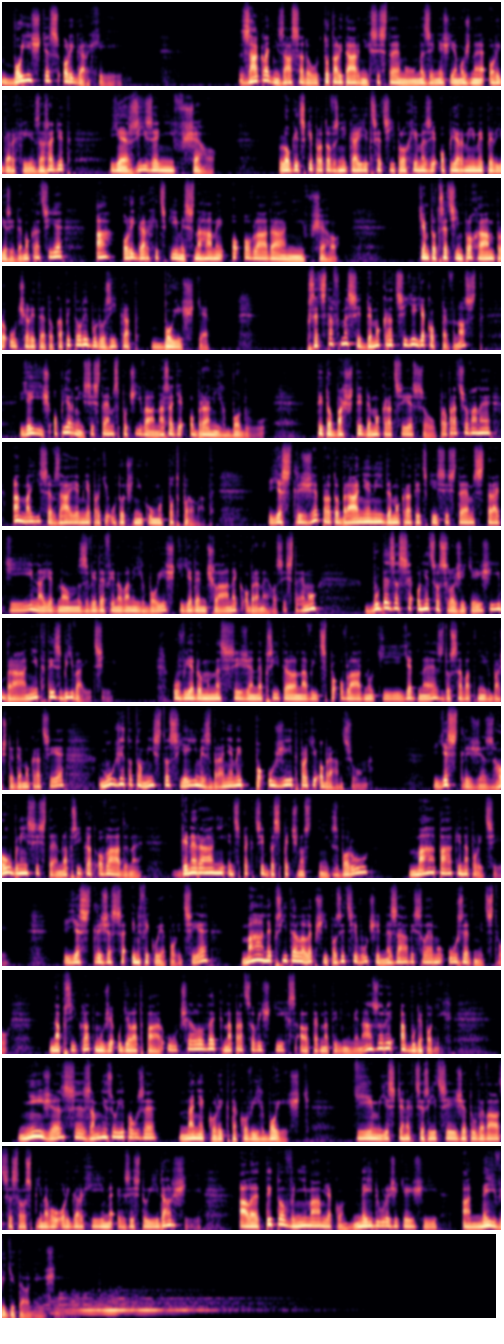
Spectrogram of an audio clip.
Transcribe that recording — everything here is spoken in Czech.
Bojiště s oligarchií. Základní zásadou totalitárních systémů, mezi něž je možné oligarchii zařadit, je řízení všeho. Logicky proto vznikají třecí plochy mezi opěrnými pilíři demokracie a oligarchickými snahami o ovládání všeho. Těmto třecím plochám pro účely této kapitoly budu říkat bojiště. Představme si demokracii jako pevnost, jejíž opěrný systém spočívá na řadě obraných bodů. Tyto bašty demokracie jsou propracované a mají se vzájemně proti útočníkům podporovat. Jestliže proto bráněný demokratický systém ztratí na jednom z vydefinovaných bojišť jeden článek obraného systému, bude zase o něco složitější bránit ty zbývající. Uvědomme si, že nepřítel navíc po ovládnutí jedné z dosavatních bašt demokracie může toto místo s jejími zbraněmi použít proti obráncům. Jestliže zhoubný systém například ovládne generální inspekci bezpečnostních sborů, má páky na policii. Jestliže se infikuje policie, má nepřítel lepší pozici vůči nezávislému úřednictvu. Například může udělat pár účelovek na pracovištích s alternativními názory a bude po nich. Níže se zaměřuji pouze na několik takových bojišť. Tím jistě nechci říci, že tu ve válce s rozpínavou oligarchií neexistují další, ale tyto vnímám jako nejdůležitější a nejviditelnější.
